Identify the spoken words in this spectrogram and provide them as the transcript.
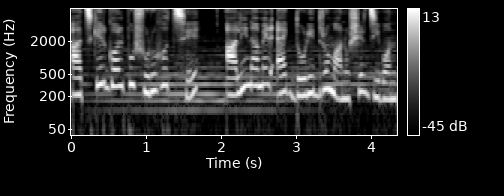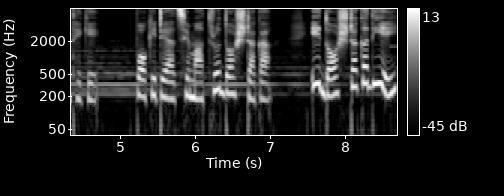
আজকের গল্প শুরু হচ্ছে আলী নামের এক দরিদ্র মানুষের জীবন থেকে। পকেটে আছে মাত্র দশ টাকা। এই দশ টাকা দিয়েই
